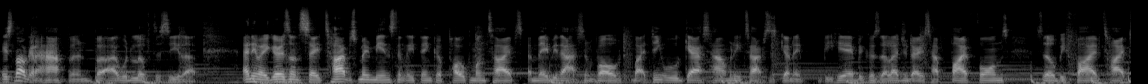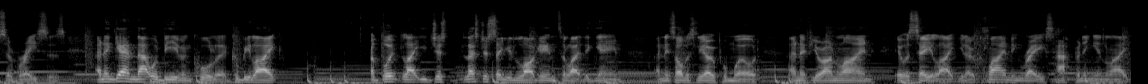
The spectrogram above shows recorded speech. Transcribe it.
It's not gonna happen but i would love to see that Anyway, goes on to say, types made me instantly think of Pokemon types, and maybe that's involved, but I think we'll guess how many types is going to be here because the legendaries have five forms, so there'll be five types of races. And again, that would be even cooler. It could be like a bunch, like you just, let's just say you log into like the game, and it's obviously open world, and if you're online, it would say like, you know, climbing race happening in like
